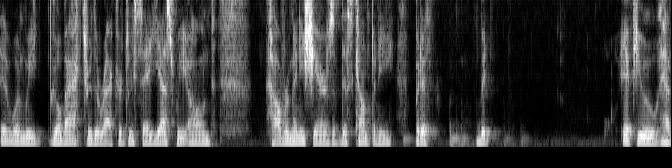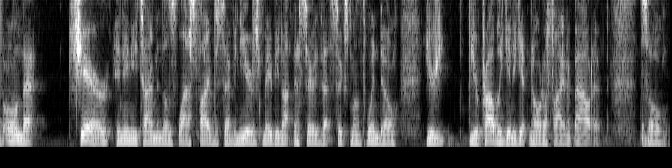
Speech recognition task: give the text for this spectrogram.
when we go back through the records, we say, yes, we owned however many shares of this company, but if but if you have owned that share in any time in those last five to seven years, maybe not necessarily that six month window, you're you're probably going to get notified about it. So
